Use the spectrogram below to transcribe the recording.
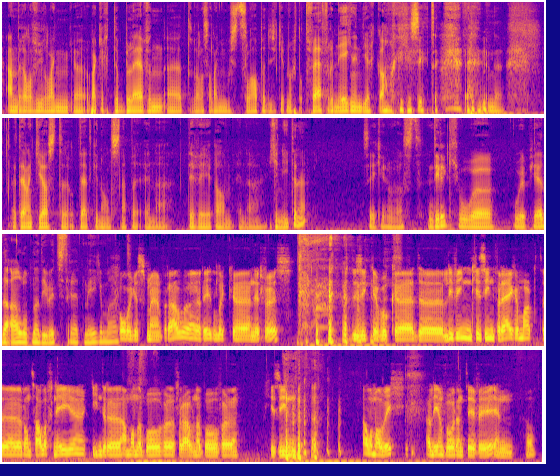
anderhalf uur lang wakker te blijven, terwijl ze lang moest slapen. Dus ik heb nog tot vijf voor negen in die kamer gezeten. en uiteindelijk juist op tijd kunnen ontsnappen en tv aan en genieten. Hè? Zeker en vast. Dirk, hoe hoe heb jij de aanloop naar die wedstrijd meegemaakt? Volgens mijn vrouw uh, redelijk uh, nerveus. dus ik heb ook uh, de living gezien vrijgemaakt rond half negen. Kinderen allemaal naar boven, vrouwen naar boven. Gezien allemaal weg, alleen voor een tv. En oh,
